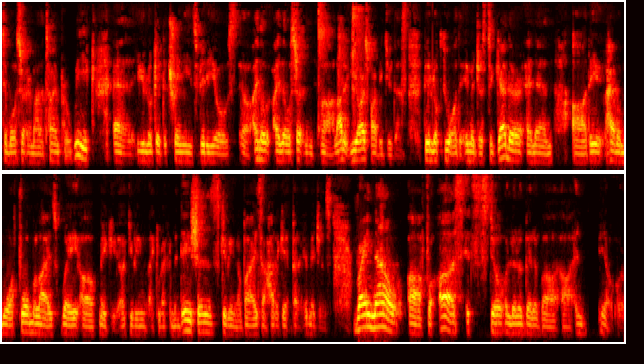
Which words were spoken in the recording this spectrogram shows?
devote a certain amount of time per week, and you look at the trainees' videos. Uh, I know, I know, certain uh, a lot of ERs probably do this. They look through all the images together, and then uh, they have a more formalized way of making, uh, giving like recommendations, giving advice on how to get better images. Right now, uh, for us, it's still a little bit of a, uh, you know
